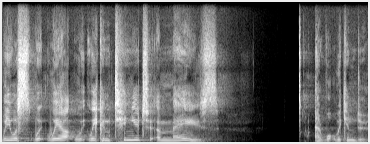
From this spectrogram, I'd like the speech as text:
we, was, we, we, are, we, we continue to amaze at what we can do.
